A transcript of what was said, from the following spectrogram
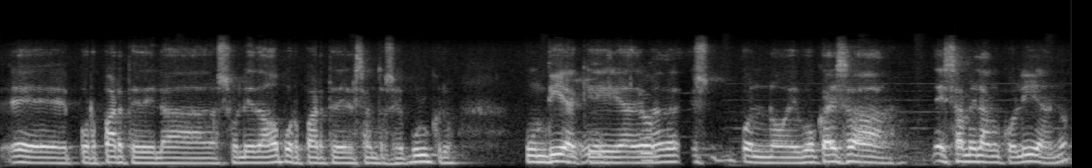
eh, por parte de la Soledad o por parte del Santo Sepulcro. Un día que además pues, nos evoca esa, esa melancolía, ¿no?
